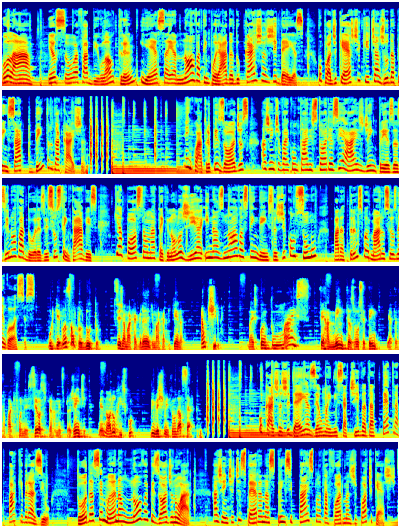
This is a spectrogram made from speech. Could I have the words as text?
Olá, eu sou a Fabiola Altran e essa é a nova temporada do Caixas de Ideias, o podcast que te ajuda a pensar dentro da caixa. Em quatro episódios, a gente vai contar histórias reais de empresas inovadoras e sustentáveis que apostam na tecnologia e nas novas tendências de consumo para transformar os seus negócios. Porque lançar um produto, seja marca grande, marca pequena, é um tiro. Mas quanto mais ferramentas você tem, e a Tetra Pak forneceu essas ferramentas para a gente, menor o risco do investimento não dar certo. O Caixas de Ideias é uma iniciativa da Tetra Pak Brasil Toda semana um novo episódio no ar. A gente te espera nas principais plataformas de podcast.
